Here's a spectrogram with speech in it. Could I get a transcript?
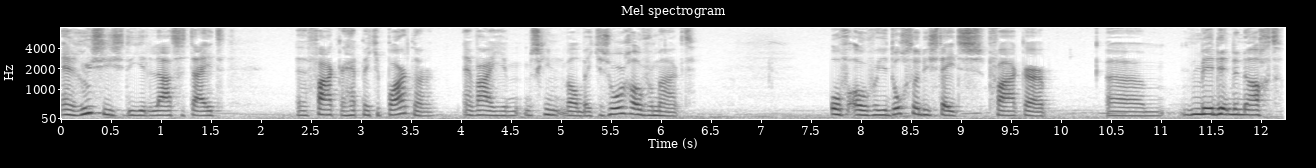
en ruzies die je de laatste tijd uh, vaker hebt met je partner. En waar je misschien wel een beetje zorgen over maakt. Of over je dochter die steeds vaker um, midden in de nacht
